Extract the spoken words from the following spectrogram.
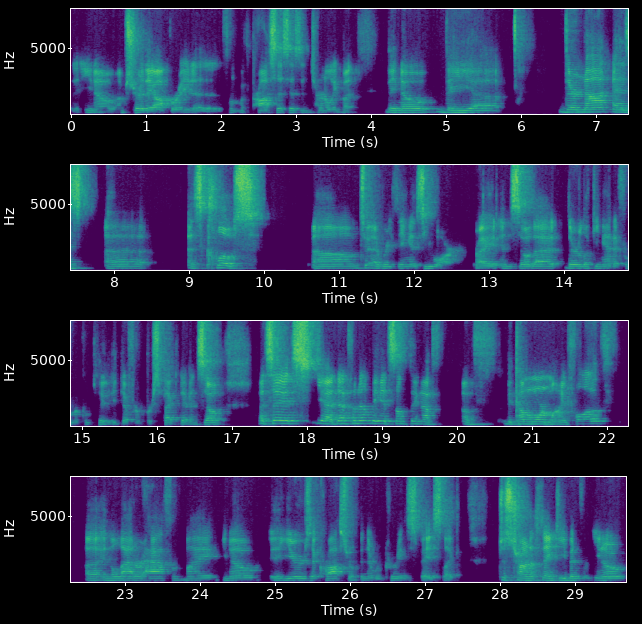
you know i'm sure they operate uh, from, with processes internally but they know they uh, they're not as uh, as close um, to everything as you are right? And so that they're looking at it from a completely different perspective. And so i'd say it's yeah definitely it's something i've i've become more mindful of uh, in the latter half of my you know years at crossrope in the recruiting space like just trying to think even you know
